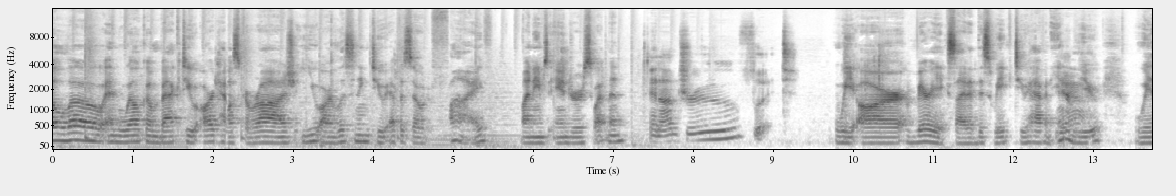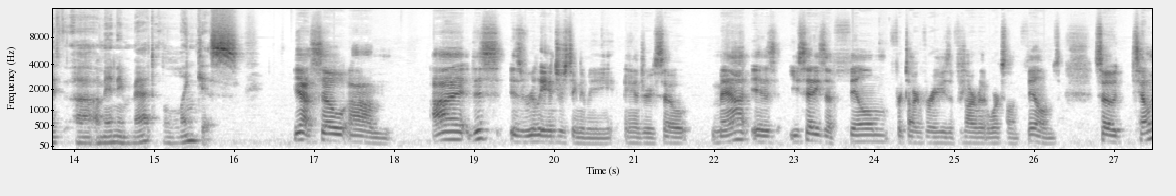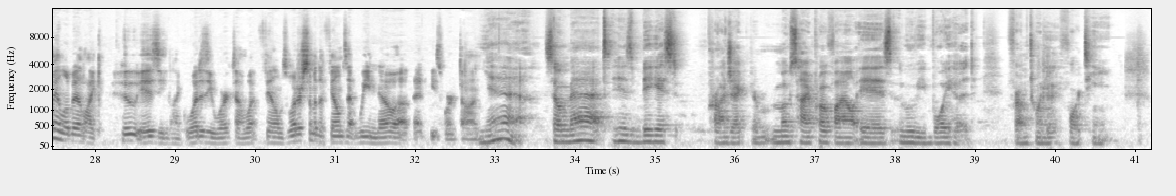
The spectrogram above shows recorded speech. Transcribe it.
Hello and welcome back to Art House Garage. You are listening to episode five. My name's Andrew Sweatman. And I'm Drew Foot. We are very excited this week to have an Yeah. interview with uh, a man named Matt Lankes. Yeah, so um, I this is really interesting to me, Andrew. So Matt is you said he's a film photographer. He's a photographer that works on films. So tell me a little bit like who is he? Like what has he worked on? What films? What are some of the films that we know of that he's worked on? Yeah. So Matt, his biggest project or most high profile is the movie Boyhood from 2014.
